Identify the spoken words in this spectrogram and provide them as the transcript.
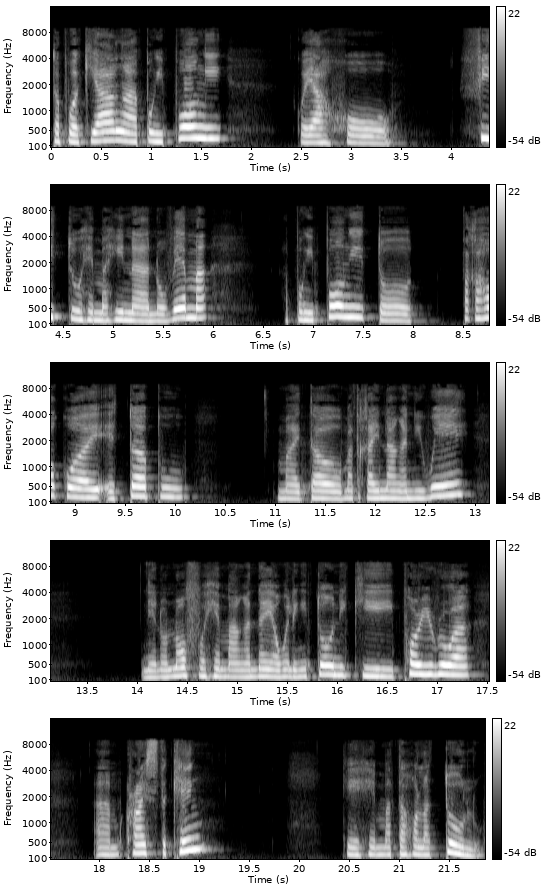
tapua ki anga pongi pongi, koe aho fitu he mahina novema, a pongi pongi tō whakahoko ai e tapu mai tau matakainanga niwe, neno nofo he maanga nei a welingi tōni ki Porirua, um, Christ the King, ke he matahola tōlu.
